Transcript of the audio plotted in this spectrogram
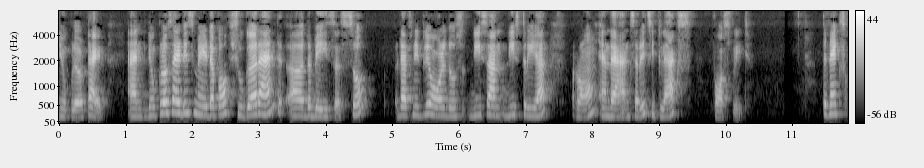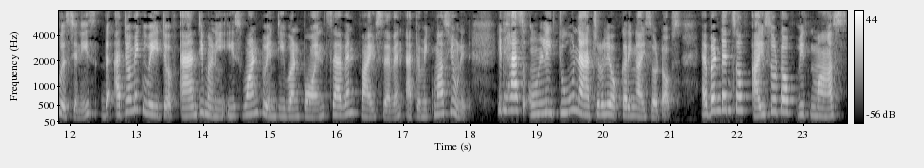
nucleotide. And nucleoside is made up of sugar and uh, the bases. So definitely all those these are these three are wrong and the answer is it lacks phosphate. The next question is the atomic weight of antimony is 121.757 atomic mass unit. It has only two naturally occurring isotopes. Abundance of isotope with mass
